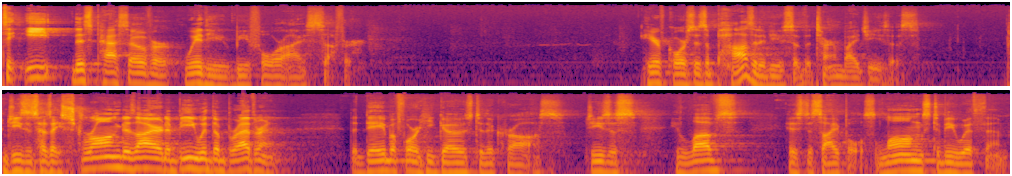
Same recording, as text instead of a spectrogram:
to eat this Passover with you before I suffer. Here, of course, is a positive use of the term by Jesus. Jesus has a strong desire to be with the brethren the day before he goes to the cross. Jesus, he loves his disciples, longs to be with them,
